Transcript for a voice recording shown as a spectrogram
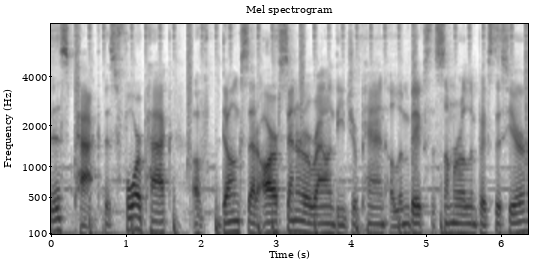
this pack, this four pack of dunks that are centered around the Japan Olympics, the Summer Olympics this year.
